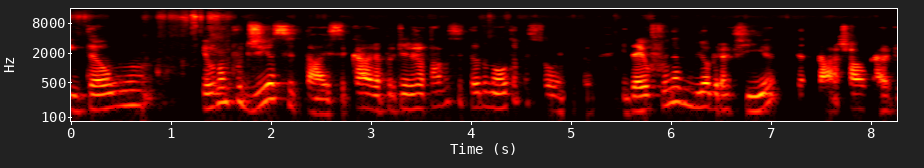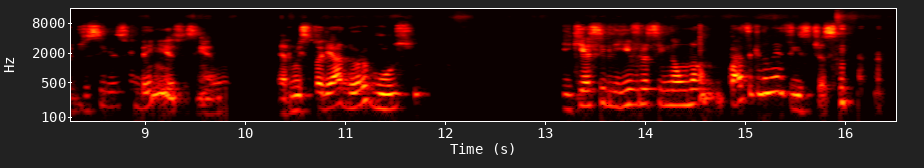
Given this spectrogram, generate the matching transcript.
Então, eu não podia citar esse cara porque ele já estava citando uma outra pessoa, entendeu? E daí eu fui na bibliografia tentar achar o cara que disse isso e bem isso, assim, era, era um historiador russo e que esse livro, assim, não, não quase que não existe, assim.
